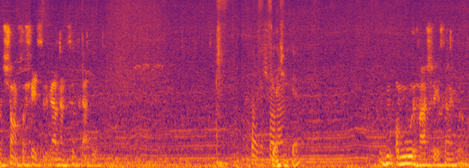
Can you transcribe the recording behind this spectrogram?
A sankos rész legalább nem cukrát. A murhás rész nem tudom.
